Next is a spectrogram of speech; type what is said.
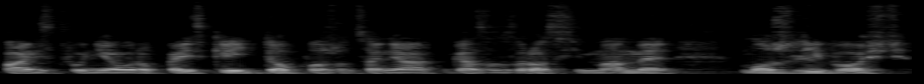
państw Unii Europejskiej do porzucenia gazu z Rosji. Mamy możliwość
